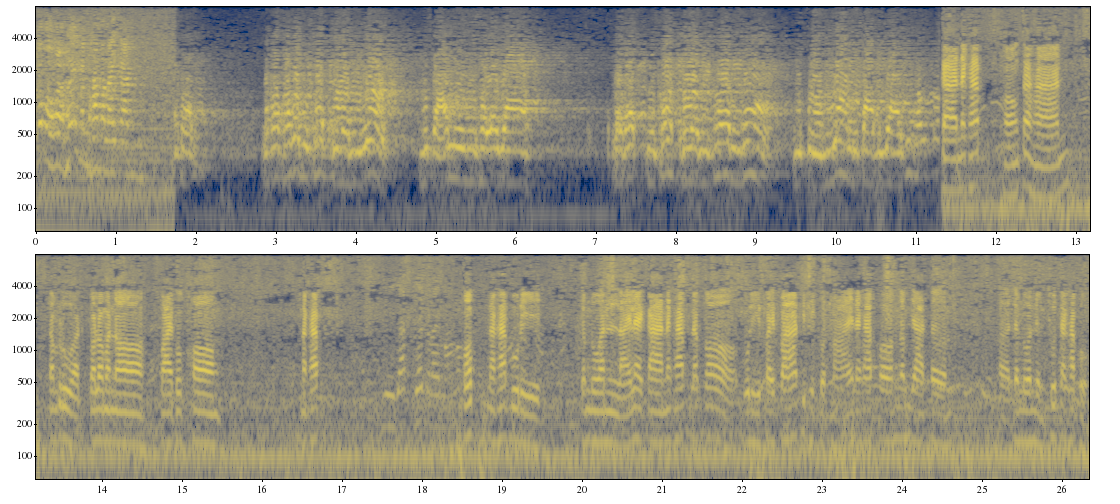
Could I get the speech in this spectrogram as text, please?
ก็บอกว่าเฮ้ยมันทำอะไรกันนะครับนะครับเขาก็มีครอบครัวมีญาติมีสามีมีภรรยานะครับมีครอบครัวมีพ่อมีแม่ มีปู่มีย่ามีตามียายที่เขาการนะครับของทหารตำรวจกรมนฝ่ายปกครองนะครับมียัดเยียดอะไรมาพบนะครับ บุหรี่จำนวนหลายรายการนะครับ แล้วก็บุหรี่ไฟฟ้าที่ผิดกฎหมายนะครับพร้อมน้ำยาเติมจำนวนหนึ่งชุดนะครับผม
